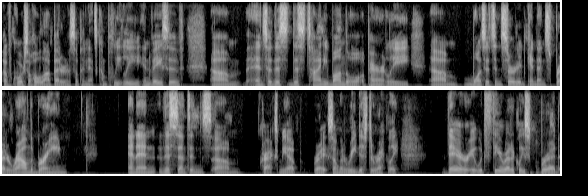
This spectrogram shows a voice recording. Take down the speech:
of course a whole lot better than something that's completely invasive um, and so this this tiny bundle apparently um, once it's inserted can then spread around the brain and then this sentence um, cracks me up, right? So I'm going to read this directly. There, it would theoretically spread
